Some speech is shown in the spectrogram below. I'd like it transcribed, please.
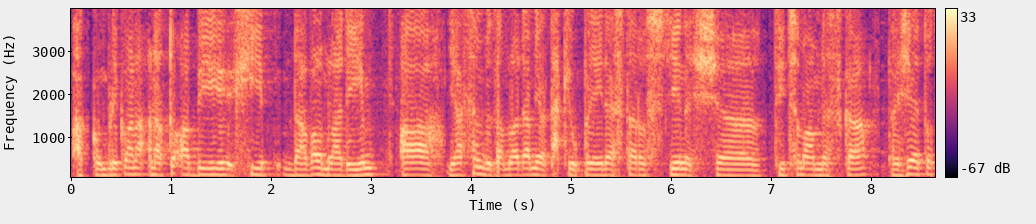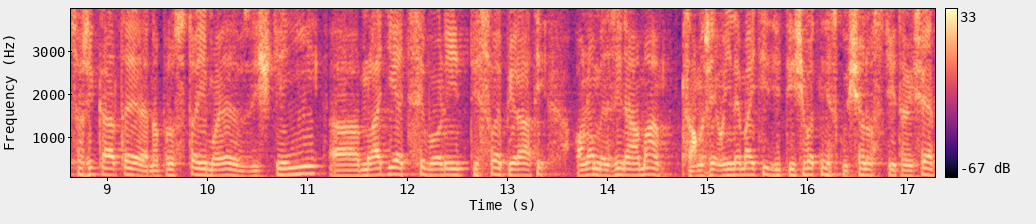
a komplikovaná na to, abych ji dával mladým. A já jsem za mladá měl taky úplně jiné starosti, než eh, ty, co mám dneska. Takže to, co říkáte, je naprosto i moje zjištění. Mladí, ať si volí ty svoje piráty. Ono mezi náma, samozřejmě oni nemají ty, ty životní zkušenosti, takže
